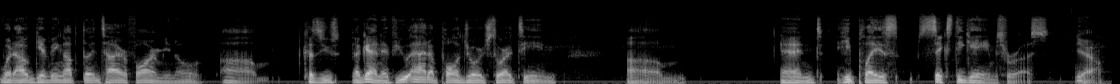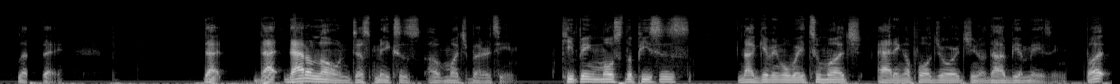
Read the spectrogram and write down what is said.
without giving up the entire farm. You know, because you again, if you add a Paul George to our team, um, and he plays sixty games for us, Yeah, let's say, that that that alone just makes us a much better team. Keeping most of the pieces, not giving away too much, adding a Paul George, you know, that'd be amazing. But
